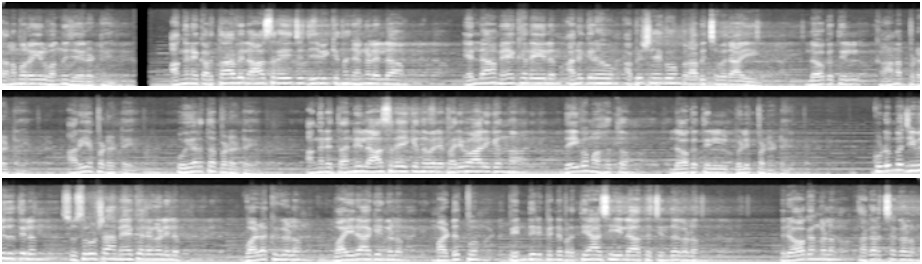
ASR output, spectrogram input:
തലമുറയിൽ വന്നു ചേരട്ടെ. അങ്ങനെ കർത്താവിൽ ആശ്രയിച്ച് ജീവിക്കുന്ന ഞങ്ങളെല്ലാം എല്ലാ മേഖലയിലും അനുഗ്രഹവും അഭിഷേകവും പ്രാപിച്ചവരായി ലോകത്തിൽ കാണപ്പെടട്ടെ അറിയപ്പെടട്ടെ ഉയർത്തപ്പെടട്ടെ. അങ്ങനെ തന്നിൽ ആശ്രയിക്കുന്നവരെ പരിപാലിക്കുന്ന ദൈവമഹത്വം ലോകത്തിൽ വെളിപ്പെടട്ടെ. കുടുംബജീവിതത്തിലും ശുശ്രൂഷാ മേഖലകളിലും വഴക്കുകളും വൈരാഗ്യങ്ങളും മടുപ്പും പിന്തിരിപ്പിന്റെ പ്രത്യാശയില്ലാത്ത ചിന്തകളും രോഗങ്ങളും തകർച്ചകളും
